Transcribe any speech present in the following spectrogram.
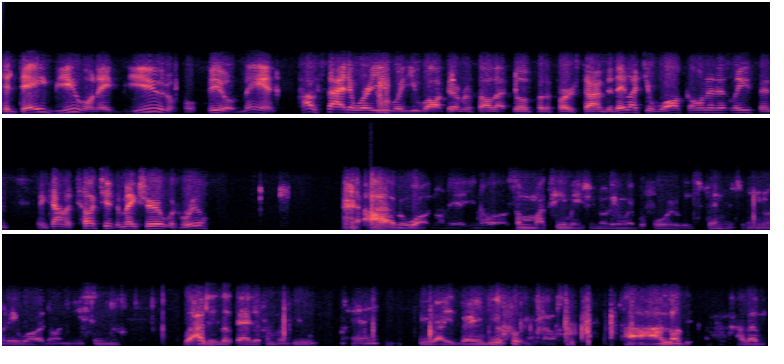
to debut on a beautiful field. Man, how excited were you when you walked over and saw that field for the first time? Did they let you walk on it at least and, and kind of touch it to make sure it was real? I haven't walked on it. You know, some of my teammates, you know, they went before it was finished, and you know, they walked on it. You see, but I just looked at it from a view, and you're right, it's very beautiful. You know, I, I love it. I love it.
